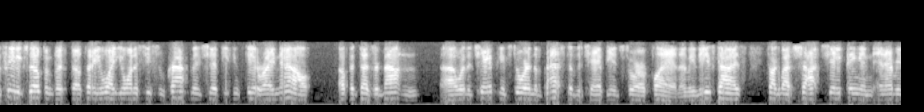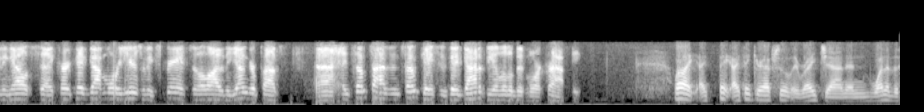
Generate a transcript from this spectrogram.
the Phoenix Open. But I'll tell you what, you want to see some craftsmanship, you can see it right now up at Desert Mountain, uh, where the Champions Tour and the best of the Champions Tour are playing. I mean, these guys talk about shot shaping and, and everything else. Uh, Kirk, they've got more years of experience than a lot of the younger pups, uh, and sometimes, in some cases, they've got to be a little bit more crafty. Well, I, I think I think you're absolutely right, Jon. And one of the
